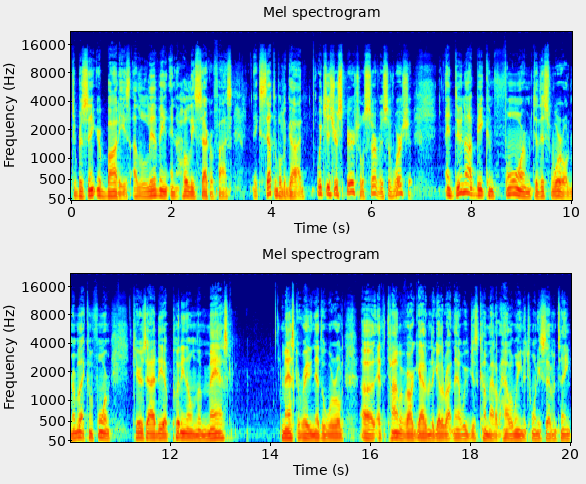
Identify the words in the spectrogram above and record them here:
to present your bodies a living and holy sacrifice, acceptable to God, which is your spiritual service of worship. And do not be conformed to this world. Remember that conform carries the idea of putting on the mask, masquerading at the world. Uh, at the time of our gathering together right now, we've just come out of Halloween of 2017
